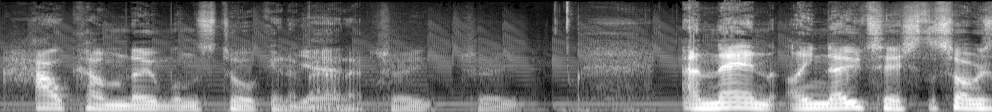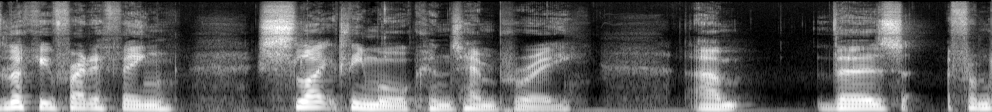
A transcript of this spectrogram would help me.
How come no one's talking about Yeah, it? true, true. And then I noticed, so I was looking for anything slightly more contemporary. Um, there's from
